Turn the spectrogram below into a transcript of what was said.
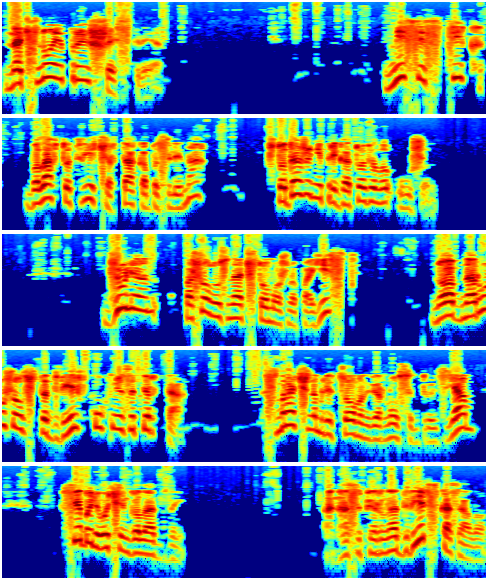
Ночное происшествие. Миссис Стик была в тот вечер так обозлена, что даже не приготовила ужин. Джулиан пошел узнать, что можно поесть, но обнаружил, что дверь в кухню заперта. С мрачным лицом он вернулся к друзьям. Все были очень голодны. Она заперла дверь, сказал он.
